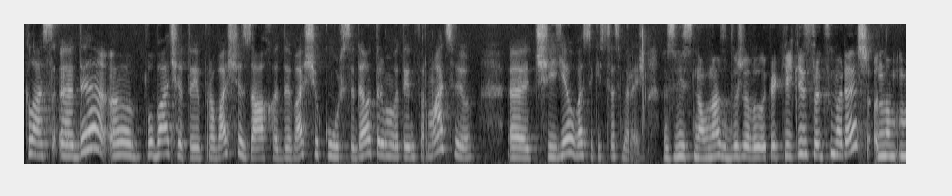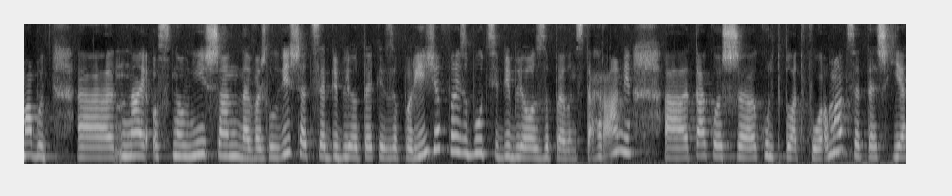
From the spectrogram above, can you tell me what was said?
Клас, Е, де е, побачити про ваші заходи, ваші курси, де отримувати інформацію? Е, Чи є у вас якісь соцмережі? Звісно, у нас дуже велика кількість соцмереж. Ну, мабуть, найосновніша, найважливіша це бібліотеки Запоріжжя в Фейсбуці, бібліозп в інстаграмі, також е, культ-платформа. Це теж є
